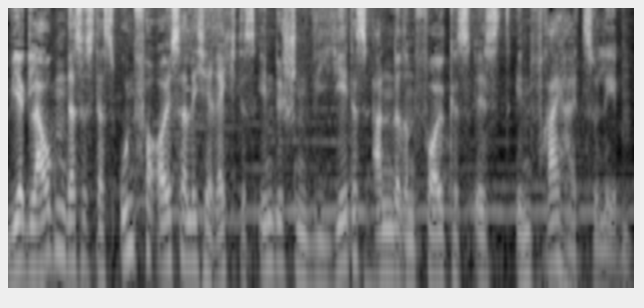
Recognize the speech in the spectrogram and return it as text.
Wir glauben, dass es das unveräußerliche Recht des indischen wie jedes anderen Volkes ist, in Freiheit zu leben.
